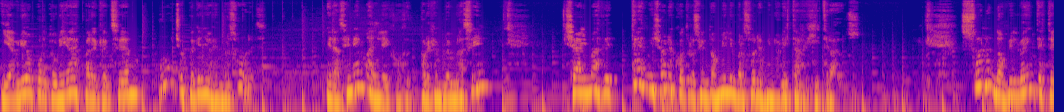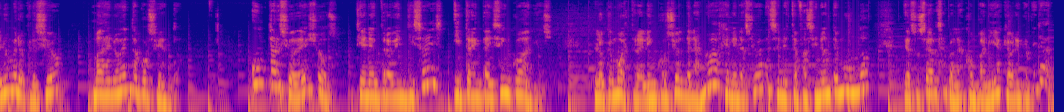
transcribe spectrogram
y abrió oportunidades para que accedan muchos pequeños inversores. Mira, sin ir más lejos, por ejemplo, en Brasil ya hay más de 3.400.000 inversores minoristas registrados. Solo en 2020 este número creció más de 90%. Un tercio de ellos tiene entre 26 y 35 años, lo que muestra la incursión de las nuevas generaciones en este fascinante mundo de asociarse con las compañías que abren capital.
